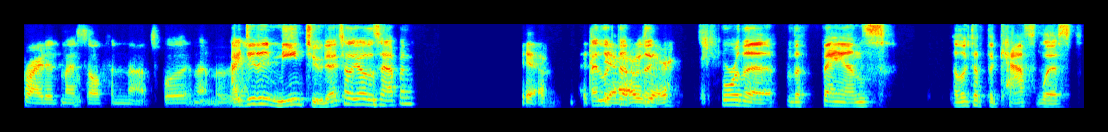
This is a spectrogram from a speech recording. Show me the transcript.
prided myself in not spoiling that movie. I didn't mean to. Did I tell you how this happened? Yeah, I looked yeah, up I was the, there for the for the fans. I looked up the cast list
